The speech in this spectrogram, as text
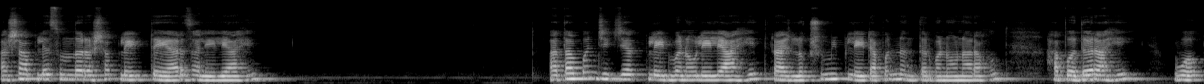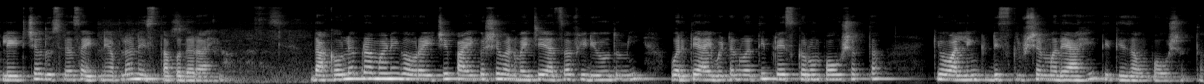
अशा आपल्या सुंदर अशा प्लेट तयार झालेल्या आहेत. आता आपण झिगझॅग प्लेट बनवलेल्या आहेत राजलक्ष्मी प्लेट आपण नंतर बनवणार आहोत. हा पदर आहे व प्लेटच्या दुसऱ्या साईडने आपला नेस्ता पदर आहे. दाखवल्याप्रमाणे गौराईचे पाय कसे बनवायचे याचा व्हिडिओ तुम्ही वरती आय बटनवरती प्रेस करून पाहू शकता किंवा लिंक डिस्क्रिप्शनमध्ये आहे तिथे जाऊन पाहू शकता.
